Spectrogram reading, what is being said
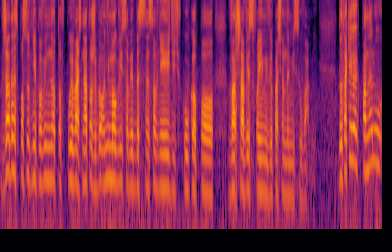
w żaden sposób nie powinno to wpływać na to, żeby oni mogli sobie bezsensownie jeździć w kółko po Warszawie swoimi wypasionymi suwami. Do takiego jak panelu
